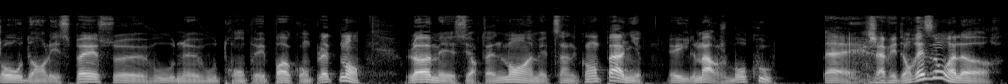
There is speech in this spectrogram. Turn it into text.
Oh, dans l'espèce, vous ne vous trompez pas complètement. L'homme est certainement un médecin de campagne, et il marche beaucoup. Eh, j'avais donc raison alors.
